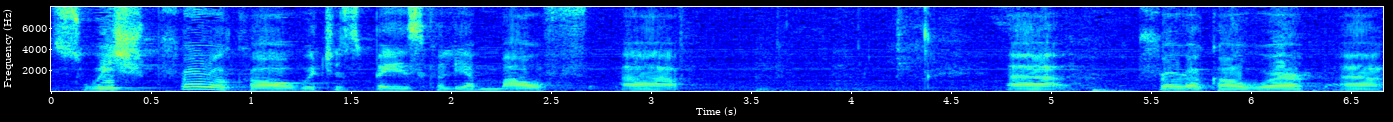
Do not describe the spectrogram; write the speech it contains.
SWISH protocol, which is basically a mouth uh, uh, protocol where uh,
